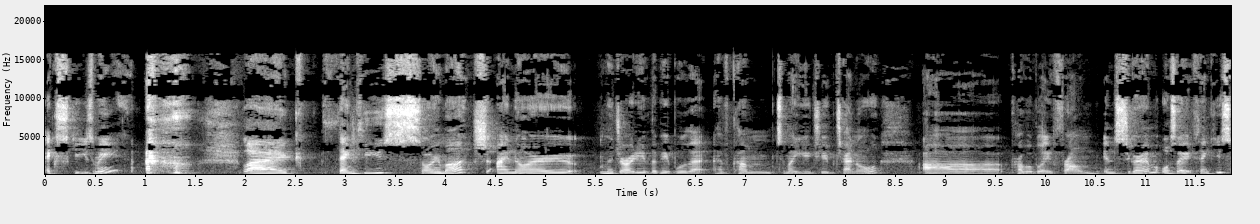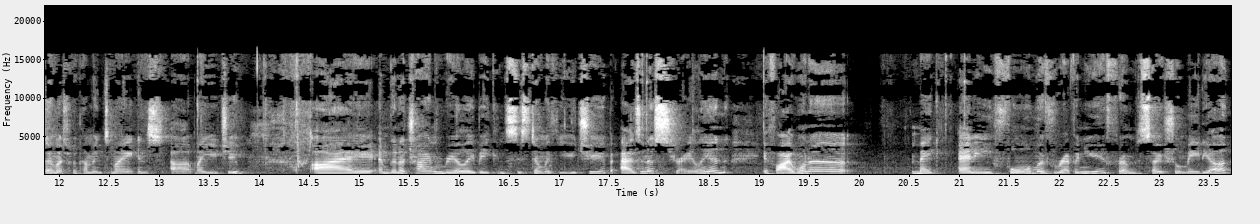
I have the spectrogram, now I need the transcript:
Excuse me? like, thank you so much. I know majority of the people that have come to my YouTube channel are probably from Instagram. Also, thank you so much for coming to my, uh, my YouTube. I am gonna try and really be consistent with YouTube. As an Australian, if I wanna make any form of revenue from social media,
